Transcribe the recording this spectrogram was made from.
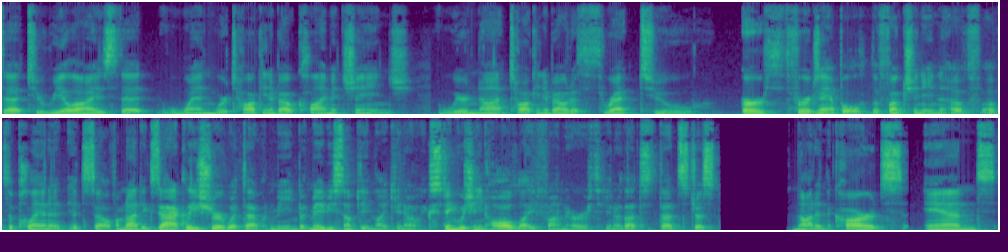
that to realize that when we're talking about climate change, we're not talking about a threat to Earth, for example, the functioning of, of the planet itself. I'm not exactly sure what that would mean, but maybe something like, you know, extinguishing all life on Earth. You know, that's that's just not in the cards. And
